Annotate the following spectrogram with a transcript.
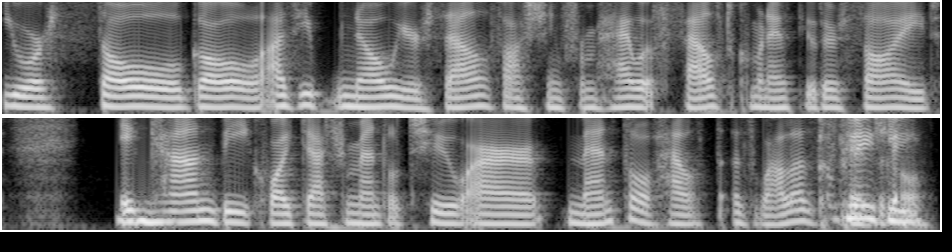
your sole goal, as you know yourself, Ashling, from how it felt coming out the other side, it mm-hmm. can be quite detrimental to our mental health as well as Completely. physical.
